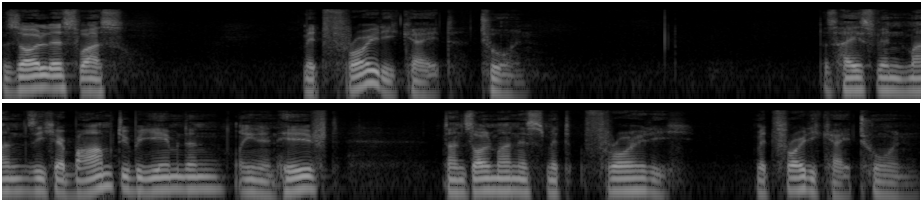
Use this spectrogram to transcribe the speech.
soll es was mit Freudigkeit tun. Das heißt, wenn man sich erbarmt über jemanden und ihnen hilft, dann soll man es mit freudig, mit Freudigkeit tun.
